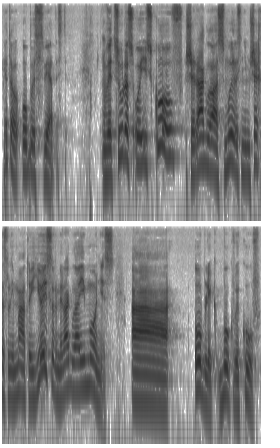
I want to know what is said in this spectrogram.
Это область святости. Вецурас оисков ширагла осмоилась нимшехас лимато йойсер мирагла имонис – а облик буквы Кув,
